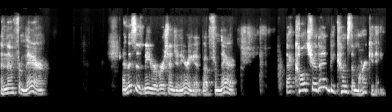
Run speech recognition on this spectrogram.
And then from there, and this is me reverse engineering it, but from there, that culture then becomes the marketing.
